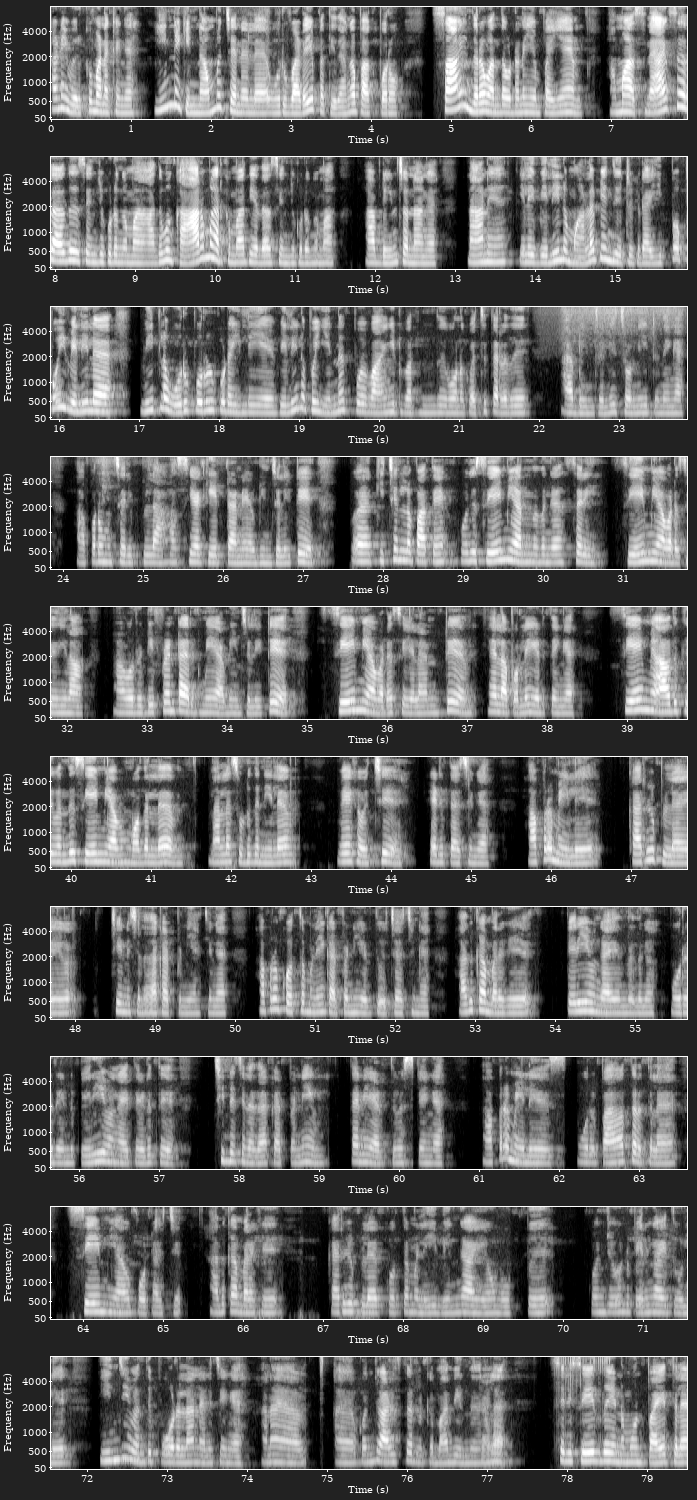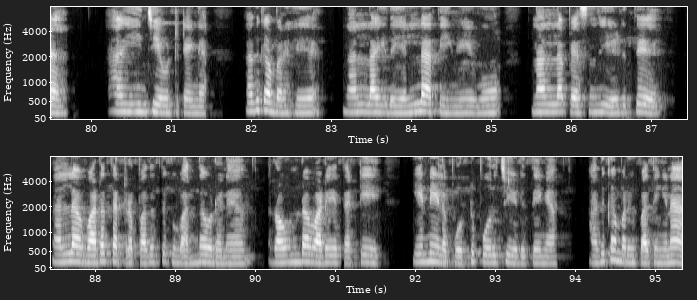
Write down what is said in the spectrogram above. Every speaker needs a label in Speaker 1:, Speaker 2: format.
Speaker 1: அனைவருக்கும் வணக்கங்க. இன்றைக்கி நம்ம சேனலில் ஒரு வடையை பற்றி தாங்க பார்க்க போகிறோம் சாயந்தரம் வந்த உடனே என் பையன் அம்மா ஸ்நாக்ஸ் ஏதாவது செஞ்சு கொடுங்கம்மா. அதுவும் காரமாக இருக்க மாதிரி ஏதாவது செஞ்சு கொடுங்கம்மா. அப்படின்னு சொன்னாங்க. நான் இல்லை வெளியில் மழை பெஞ்சிட்ருக்குடா இப்போ போய் வெளியில் வீட்டில் ஒரு பொருள் கூட இல்லையே. வெளியில் போய் என்ன போய் வாங்கிட்டு வந்து உனக்கு வச்சு தர்றது? அப்படின்னு சொல்லி சொல்லிகிட்டு இருந்தேங்க. அப்புறம் சரி பிள்ளை ஆசையாக கேட்டானே. அப்படின்னு சொல்லிட்டு கிச்சனில் பார்த்தேன். கொஞ்சம் சேமியா இருந்ததுங்க. சரி சேமியா வடை செய்யலாம். ஒரு டிஃப்ரெண்ட்டாக இருக்குமே அப்படின்னு சொல்லிட்டு சேமியா வடை செய்யலான்ட்டு எல்லா பொருளையும் எடுத்தேங்க. சேமியா அதுக்கு வந்து சேமியாவை முதல்ல நல்ல சுடுதண்ணியில் வேக வச்சு எடுத்தாச்சுங்க. அப்புறமேலு கருவேப்பிலை சின்ன சின்னதாக கட் பண்ணியாச்சுங்க. அப்புறம் கொத்தமல்லியும் கட் பண்ணி எடுத்து வச்சாச்சுங்க. அதுக்கு பிறகு பெரிய வெங்காயம் இருந்ததுங்க. ஒரு ரெண்டு பெரிய வெங்காயத்தை எடுத்து சின்ன சின்னதாக கட் பண்ணி தனியாக எடுத்து வச்சிட்டேங்க. அப்புறமேலு ஒரு பாத்திரத்தில் சேமியாவை போட்டாச்சு. அதுக்கு பிறகு கருவேப்பிலை கொத்தமல்லி வெங்காயம் உப்பு கொஞ்சோண்டு பெருங்காயத்தூள் இஞ்சி வந்து போடலாம்னு நினச்சேங்க. ஆனால் கொஞ்சம் அல்சர் இருக்க மாதிரி இருந்ததுனால சரி சேர்ந்து என்னமோன்னு பயத்தில் இஞ்சியை விட்டுட்டேங்க. அதுக்கு பிறகு நல்லா இதை எல்லாத்தையுமேவும் நல்லா பிசஞ்சி எடுத்து நல்லா வடை தட்டுற பதத்துக்கு வந்த உடனே ரவுண்டாக வடையை தட்டி எண்ணெயில் போட்டு பொரித்து எடுத்தேங்க. அதுக்கு பிறகு பார்த்தீங்கன்னா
